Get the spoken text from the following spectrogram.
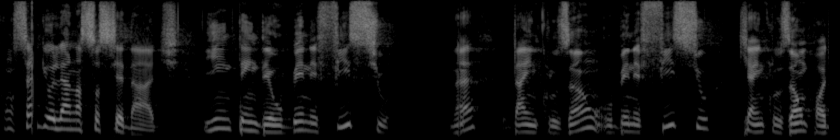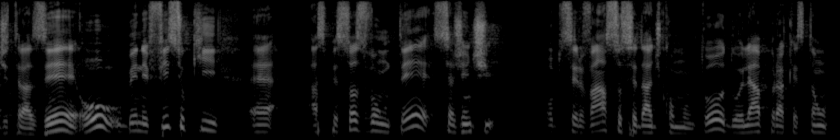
consegue olhar na sociedade e entender o benefício né, da inclusão, o benefício que a inclusão pode trazer, ou o benefício que é, as pessoas vão ter se a gente observar a sociedade como um todo, olhar para a questão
